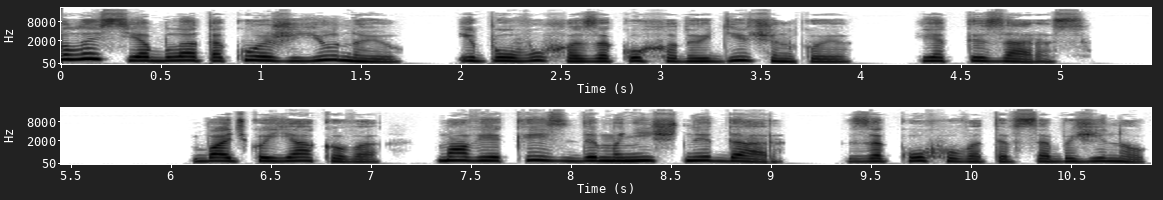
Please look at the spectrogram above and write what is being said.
Колись я була такою ж юною і повуха закоханою дівчинкою, як ти зараз. Батько Якова мав якийсь демонічний дар закохувати в себе жінок.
